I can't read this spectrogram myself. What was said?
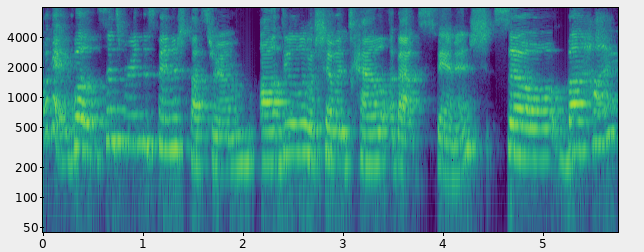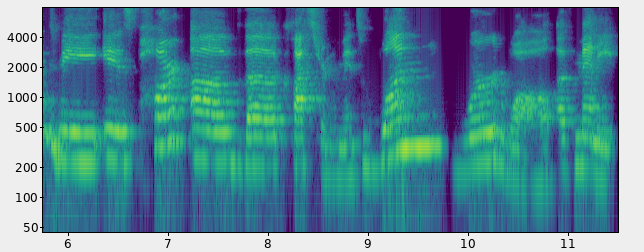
Okay, well, since we're in the Spanish classroom, I'll do a little show and tell about Spanish. So behind me is part of the classroom. It's one word wall of many.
